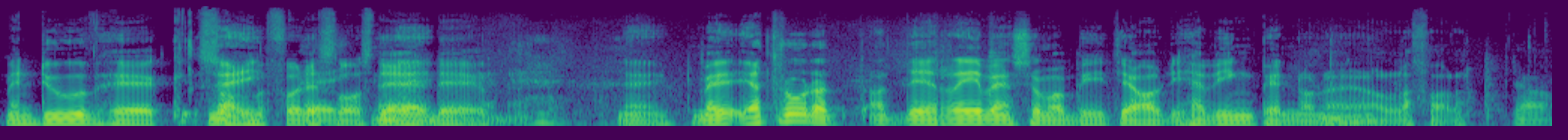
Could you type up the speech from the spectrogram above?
Men duvhök som Nej, föreslås, nej, det, nej, det, nej, nej. Nej. Men jag tror att, att det är reven som har bitit av de här vingpennorna i alla fall. Ja.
